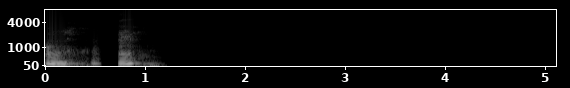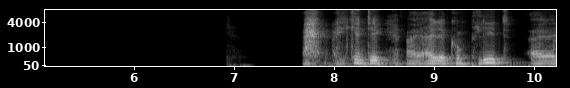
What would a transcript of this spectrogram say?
Oh, okay. I can take. I, I had a complete. I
